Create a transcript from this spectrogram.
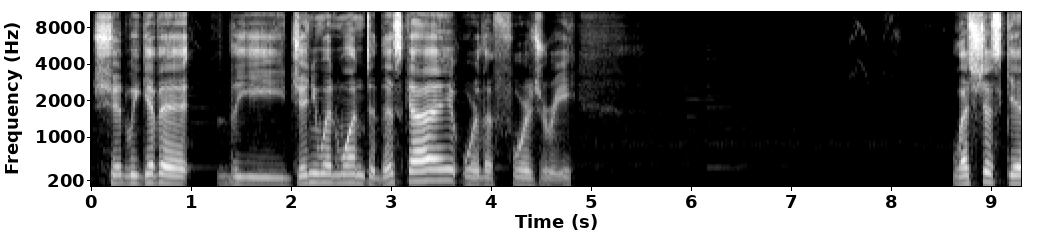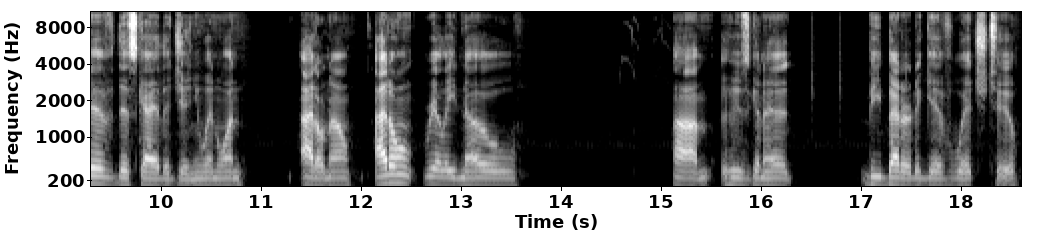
Should we give it the genuine one to this guy or the forgery? Let's just give this guy the genuine one. I don't know. I don't really know um, who's going to be better to give which to.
